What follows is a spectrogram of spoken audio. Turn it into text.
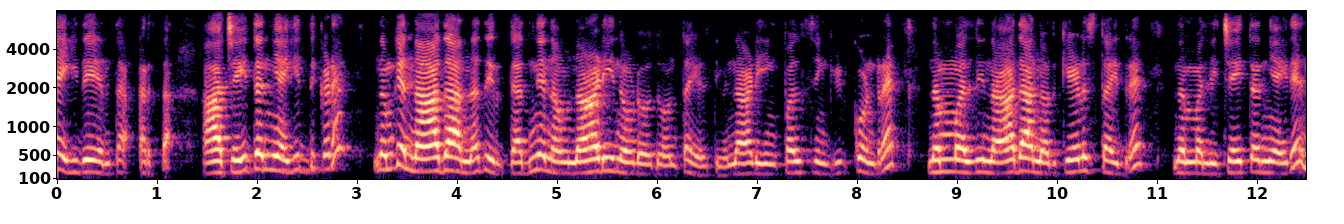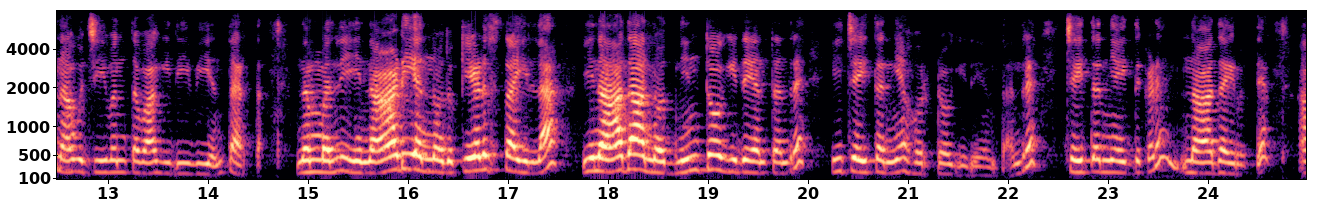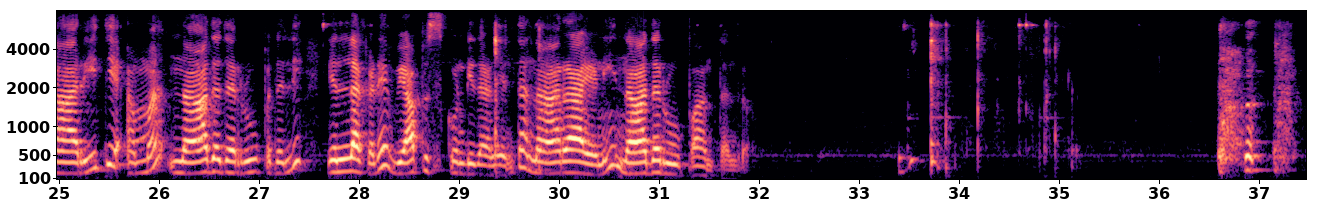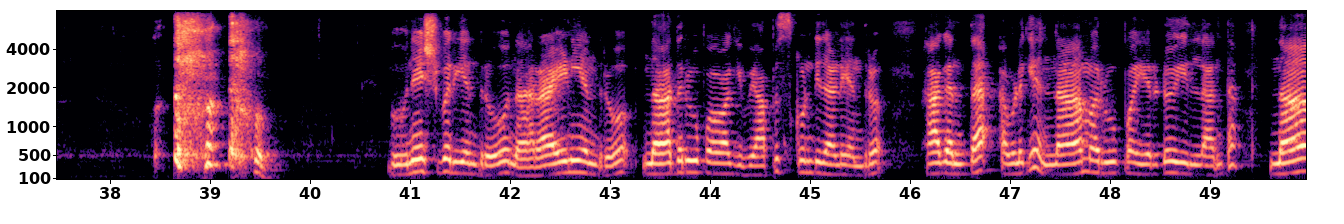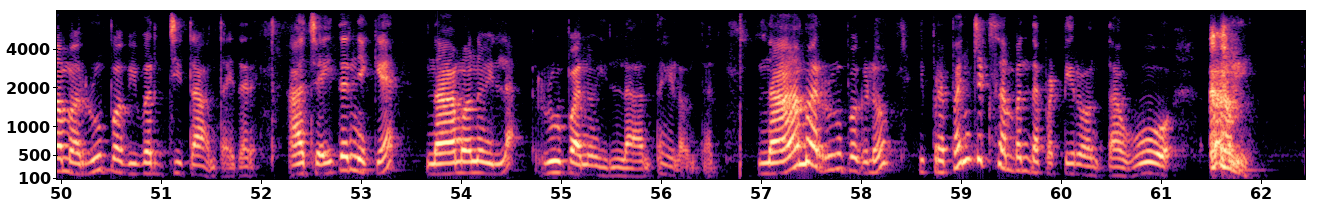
ಇದೆ ಅಂತ ಅರ್ಥ. ಆ ಚೈತನ್ಯ ಇದ್ದ ಕಡೆ ನಮ್ಗೆ ನಾದ ಅನ್ನೋದು ಇರುತ್ತೆ. ಅದನ್ನೇ ನಾವು ನಾಡಿ ನೋಡೋದು ಅಂತ ಹೇಳ್ತೀವಿ. ನಾಡಿ ಹಿಂಗ್ ಪಲ್ಸ್ ಹಿಂಗ್ ಇಟ್ಕೊಂಡ್ರೆ ನಮ್ಮಲ್ಲಿ ನಾದ ಅನ್ನೋದು ಕೇಳಿಸ್ತಾ ಇದ್ರೆ ನಮ್ಮಲ್ಲಿ ಚೈತನ್ಯ ಇದೆ. ನಾವು ಜೀವಂತವಾಗಿದ್ದೀವಿ ಅಂತ ಅರ್ಥ. ನಮ್ಮಲ್ಲಿ ಈ ನಾಡಿ ಅನ್ನೋದು ಕೇಳಿಸ್ತಾ ಇಲ್ಲ, ಈ ನಾದ ಅನ್ನೋದು ನಿಂತೋಗಿದೆ ಅಂತಂದ್ರೆ ಈ ಚೈತನ್ಯ ಹೊರಟೋಗಿದೆ ಅಂತ. ಅಂದ್ರೆ ಚೈತನ್ಯ ಇದ್ದ ಕಡೆ ನಾದ ಇರುತ್ತೆ. ಆ ರೀತಿ ಅಮ್ಮ ನಾದದ ರೂಪದಲ್ಲಿ ಎಲ್ಲ ಕಡೆ ವ್ಯಾಪಿಸ್ಕೊಂಡಿದ್ದಾಳೆ ಅಂತ ನಾರಾಯಣಿ ನಾದ ರೂಪ ಅಂತಂದ್ರು. ಭುವನೇಶ್ವರಿ ಅಂದ್ರು, ನಾರಾಯಣಿ ಅಂದ್ರು, ನಾದರೂಪವಾಗಿ ವ್ಯಾಪಿಸ್ಕೊಂಡಿದ್ದಾಳೆ ಅಂದ್ರು, ಹಾಗಂತ ಅವಳಿಗೆ ನಾಮ ರೂಪ ಎರಡೂ ಇಲ್ಲ ಅಂತ ನಾಮ ರೂಪ ವಿವರ್ಜಿತ ಅಂತ ಇದ್ದಾರೆ. ಆ ಚೈತನ್ಯಕ್ಕೆ ನಾಮನೂ ಇಲ್ಲ, ರೂಪನೂ ಇಲ್ಲ ಅಂತ ಹೇಳುವಂಥದ್ದು. ನಾಮ ರೂಪಗಳು ಈ ಪ್ರಪಂಚಕ್ಕೆ ಸಂಬಂಧಪಟ್ಟಿರೋ ಅಂಥವು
